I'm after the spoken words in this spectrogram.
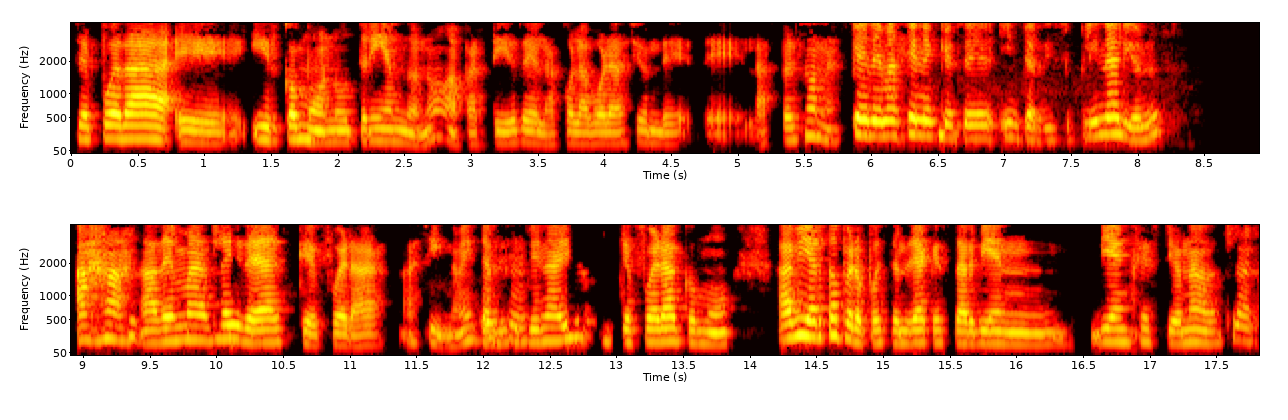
se pueda eh, ir como nutriendo, ¿no? A partir de la colaboración de, de las personas. Que además tiene que ser interdisciplinario, ¿no? Ajá, además la idea es que fuera así, ¿no? Interdisciplinario y que fuera como abierto, pero pues tendría que estar bien, bien gestionado. Claro.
